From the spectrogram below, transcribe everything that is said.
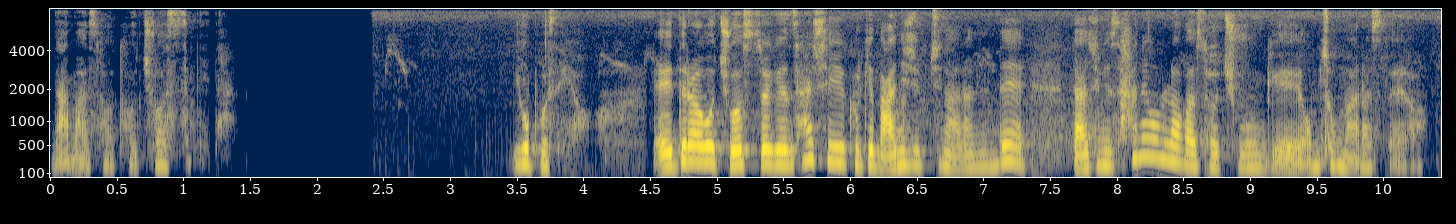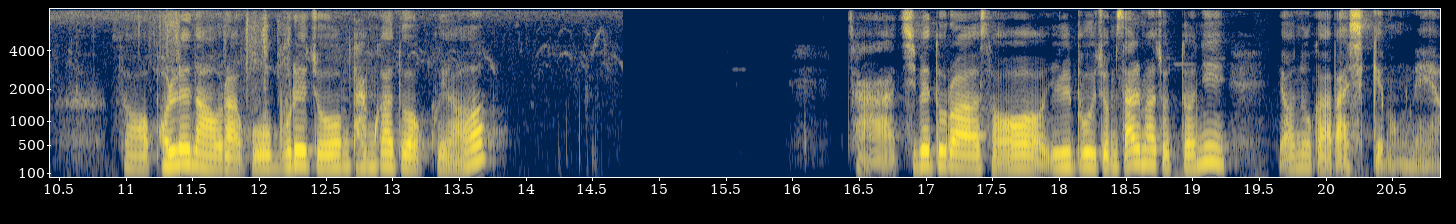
남아서 더 주웠습니다. 이거 보세요. 애들하고 주웠을 적엔 사실 그렇게 많이 줍진 않았는데 나중에 산에 올라가서 주운 게 엄청 많았어요. 그래서 벌레 나오라고 물에 좀 담가 두었고요. 자, 집에 돌아와서 일부 좀 삶아줬더니 연우가 맛있게 먹네요.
